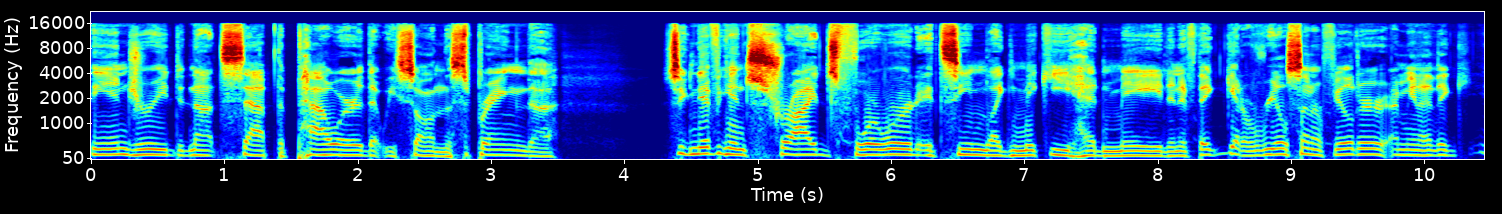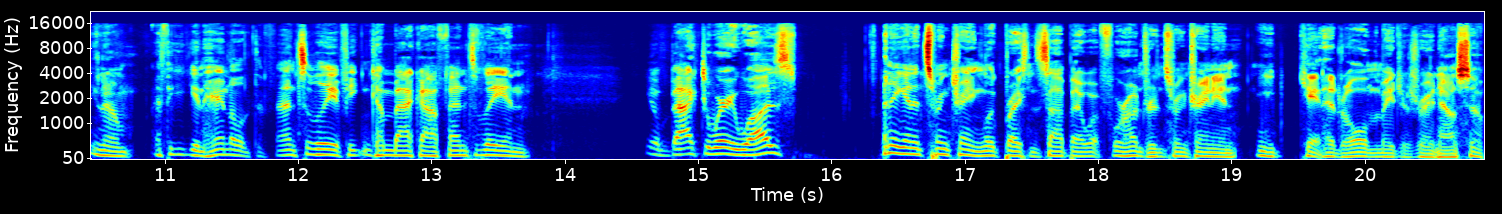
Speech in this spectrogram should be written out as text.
the injury did not sap the power that we saw in the spring. The significant strides forward it seemed like Mickey had made. And if they get a real center fielder, I mean, I think you know, I think he can handle it defensively. If he can come back offensively and you know back to where he was. And again, in spring training, look, Bryson Stott at what 400 in spring training, and he can't hit it all in the majors right now. So,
